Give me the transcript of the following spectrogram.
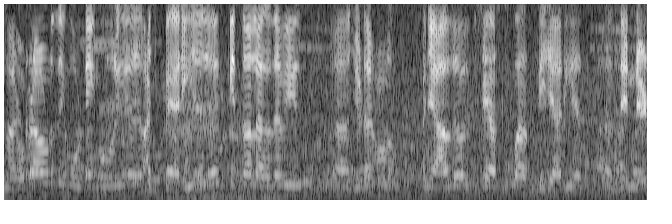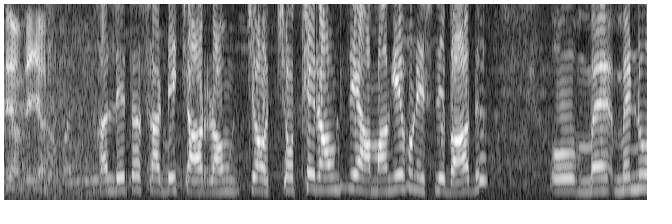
ਥਰਡ ਰਾਊਂਡ ਦੀ VOTING ਹੋ ਰਹੀ ਹੈ ਅੱਜ ਪੈ ਰਹੀ ਹੈ। ਕਿੱਦਾਂ ਲੱਗਦਾ ਵੀ ਅ, ਜਿਹੜਾ ਹੁਣ ਪੰਜਾਬ ਦੇ ਵਿੱਚ ਸਿਆਸਤ ਭਖਦੀ ਜਾ ਰਹੀ ਹੈ ਅ, ਦੇ ਨੇੜੇ ਆਉਂਦੇ ਜਾ ਰਹੇ ਹਾਲੇ ਤਾਂ ਸਾਡੇ 4 ਰਾਊਂਡ ਚੌ- ਚੌਥੇ ਰਾਊਂਡ ਤੇ ਆਵਾਂਗੇ ਹੁਣ ਇਸ ਦੇ ਬਾਅਦ। ਉਹ ਮੈਂ ਮੈਨੂੰ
